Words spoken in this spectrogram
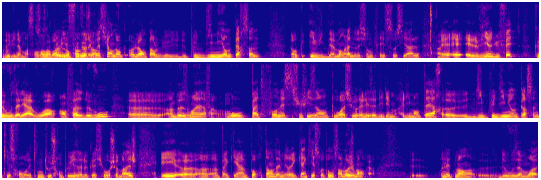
mmh. évidemment, sans, emploi, mais sans allocation. Donc là, on parle de, plus de 10 millions de personnes. Donc évidemment, la notion de crise sociale, elle, vient du fait que vous allez avoir en face de vous euh, un besoin, enfin, en gros, pas de fonds suffisants pour assurer les aides alimentaires, euh, plus de 10 millions de personnes qui, seront, qui ne toucheront plus les allocations au chômage, et euh, un, un, paquet important d'Américains qui se retrouvent sans logement. Alors, euh, honnêtement, euh, de vous à moi,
